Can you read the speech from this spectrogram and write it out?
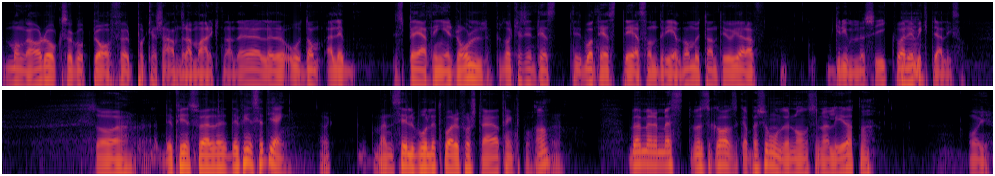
många har det också gått bra för på kanske andra marknader. Eller, och de, eller det spelar egentligen ingen roll. De kanske inte ens, det var inte ens det som drev dem utan till att göra grym musik var det Mm. viktiga liksom. Så det finns väl, det finns ett gäng. Men Silver Bullet var det första jag tänkte på. Ja. Vem är den mest musikaliska person du någonsin har lirat med? Oj.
